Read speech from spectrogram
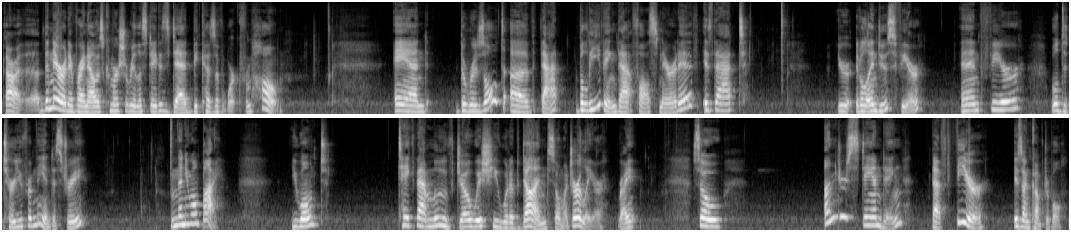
uh, the narrative right now is commercial real estate is dead because of work from home. And the result of that, believing that false narrative, is that it'll induce fear, and fear will deter you from the industry, and then you won't buy. You won't take that move Joe wish he would have done so much earlier, right? So, understanding that fear is uncomfortable.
